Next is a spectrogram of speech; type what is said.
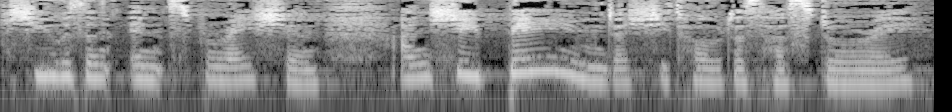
She was an inspiration and she beamed as she told us her story.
